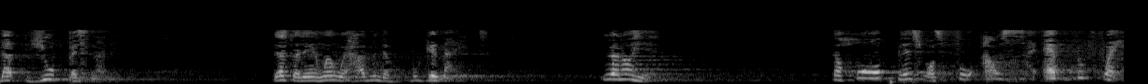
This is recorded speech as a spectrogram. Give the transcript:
That you personally Yesterday, when we were having the boogie night, you were not here. The whole place was full outside, everywhere.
